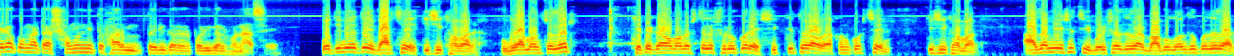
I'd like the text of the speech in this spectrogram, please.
এরকম একটা সমন্বিত ফার্ম তৈরি করার পরিকল্পনা আছে। প্রতিনিয়তই বাড়ছে কৃষি খামার গ্রাম অঞ্চলের। খেটে খাওয়া মানুষ থেকে শুরু করে শিক্ষিতরাও এখন করছেন কৃষি খামার। আজ আমি এসেছি বরিশাল জেলার বাবুগঞ্জ উপজেলার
